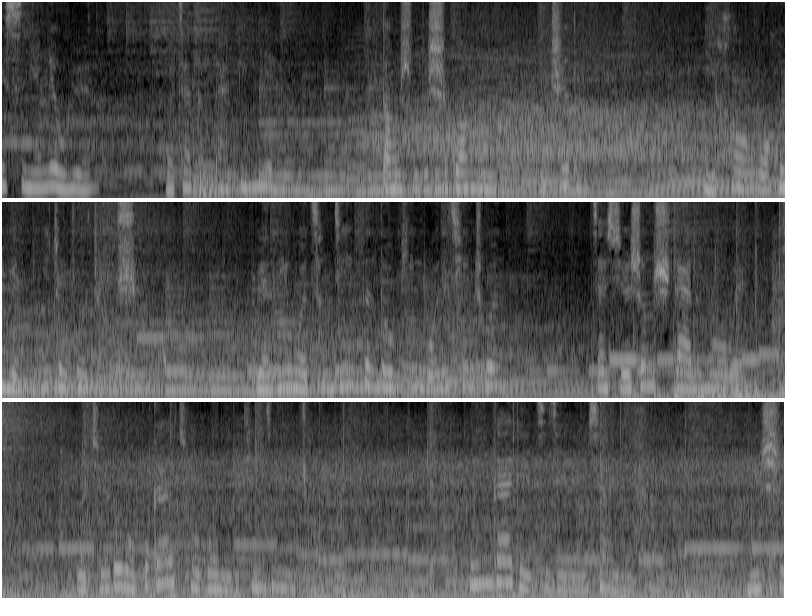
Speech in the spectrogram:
一四年六月，我在等待毕业。倒数的时光里，我知道，以后我会远离这座城市，远离我曾经奋斗拼搏的青春。在学生时代的末尾，我觉得我不该错过你的天津演唱会，不应该给自己留下遗憾。于是，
